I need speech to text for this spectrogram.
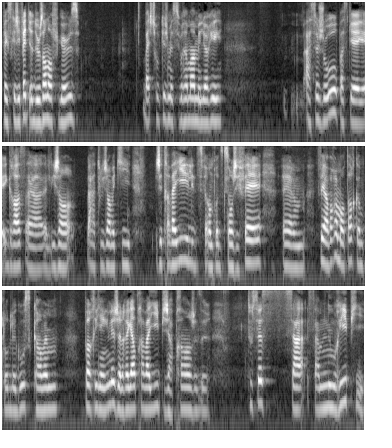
Fait que ce que j'ai fait il y a deux ans dans Fugueuse, ben, je trouve que je me suis vraiment améliorée à ce jour parce que grâce à les gens, à tous les gens avec qui j'ai travaillé, les différentes productions que j'ai fait, euh, tu sais, avoir un mentor comme Claude Legault, c'est quand même pas rien. Là. Je le regarde travailler puis j'apprends, je veux dire tout ça, ça, ça me nourrit, puis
